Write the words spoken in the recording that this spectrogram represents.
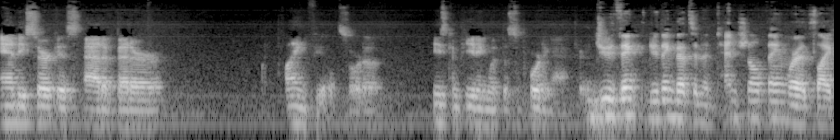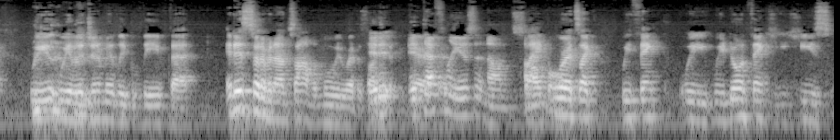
Andy Serkis at a better playing field, sort of. He's competing with the supporting actor. Do you think do you think that's an intentional thing where it's like we, we legitimately believe that it is sort of an ensemble movie where there's lots It, of different it characters. definitely is an like ensemble. where it's like we think we, we don't think he, he's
